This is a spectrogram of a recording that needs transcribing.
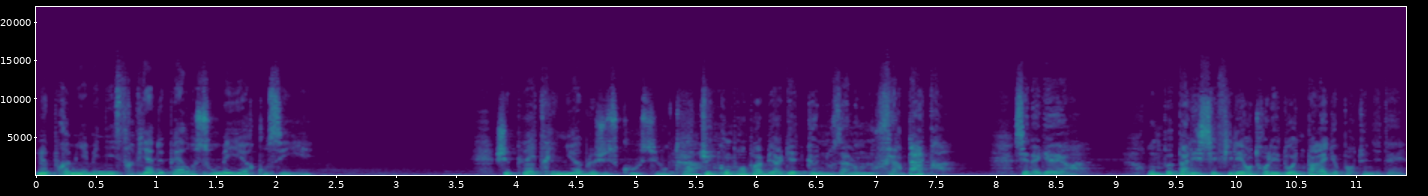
Le Premier ministre vient de perdre son meilleur conseiller. Je peux être ignoble jusqu'où, selon toi Tu ne comprends pas, Birgit, que nous allons nous faire battre? C'est la guerre. On ne peut pas laisser filer entre les doigts une pareille opportunité.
